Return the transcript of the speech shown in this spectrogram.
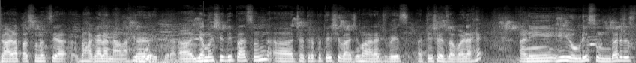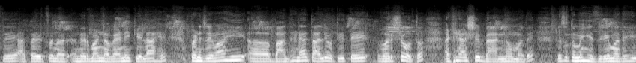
काळापासूनच या भागाला नाव आहे बोरीपुरा. अ, या मशिदीपासून छत्रपती शिवाजी महाराज वेस अतिशय जवळ आहे. आणि ही एवढी सुंदर दिसते आता याचं नर निर्माण नव्याने केलं आहे. पण जेव्हा ही बांधण्यात आली होती ते वर्ष होतं अठराशे ब्याण्णवमध्ये तसं तुम्ही हिजरीमध्ये ही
